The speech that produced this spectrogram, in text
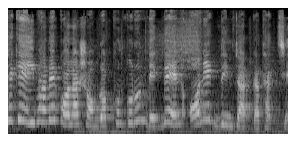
থেকে এইভাবে কলা সংরক্ষণ করুন, দেখবেন অনেক দিন টাটকা থাকছে।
